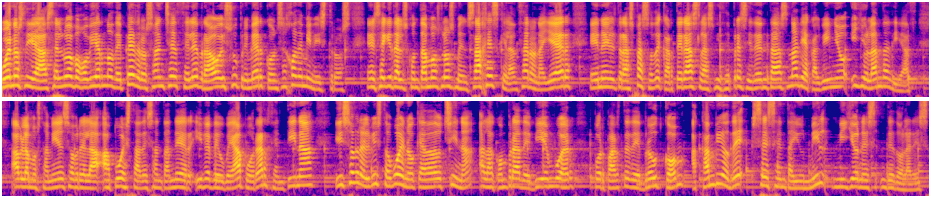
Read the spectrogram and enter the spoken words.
Buenos días. El nuevo gobierno de Pedro Sánchez celebra hoy su primer Consejo de Ministros. Enseguida les contamos los mensajes que lanzaron ayer en el traspaso de carteras las vicepresidentas Nadia Calviño y Yolanda Díaz. Hablamos también sobre la apuesta de Santander y BBVA por Argentina y sobre el visto bueno que ha dado China a la compra de VMware por parte de Broadcom a cambio de 61 mil millones de dólares.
